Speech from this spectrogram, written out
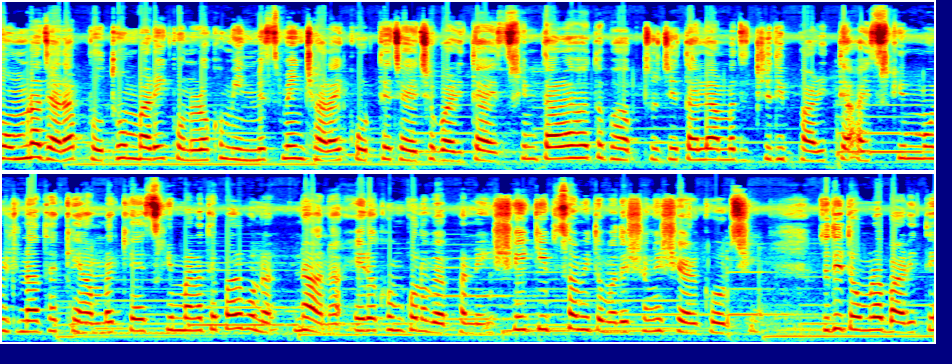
তোমরা যারা প্রথমবারেই কোনো রকম ইনভেস্টমেন্ট ছাড়াই করতে চাইছো বাড়িতে আইসক্রিম তারা হয়তো ভাবছ যে তাহলে আমাদের যদি বাড়িতে আইসক্রিম মোল্ড না থাকে, আমরা কি আইসক্রিম বানাতে পারব না? না না, এরকম কোনো ব্যাপার নেই। সেই টিপস আমি তোমাদের সঙ্গে শেয়ার করছি। যদি তোমরা বাড়িতে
